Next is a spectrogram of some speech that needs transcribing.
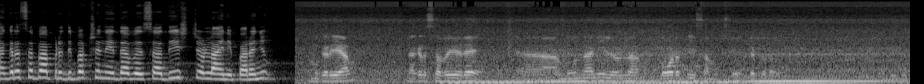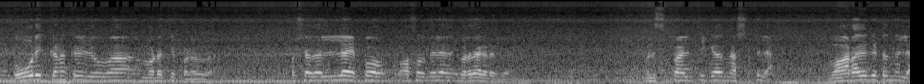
നഗരസഭാ പ്രതിപക്ഷ നേതാവ് സതീഷ് ചൊള്ളാനി പറഞ്ഞു. നമുക്കറിയാം നഗരസഭയുടെ മൂന്നാനിയിലുള്ള കോടതി കോടിക്കണക്കിന് രൂപ മുടക്കി പണിതാണ് പക്ഷെ അതെല്ലാം ഇപ്പോൾ വാസ്തവത്തിൽ വെറുതെ കിടക്കുക മുനിസിപ്പാലിറ്റിക്ക് അത് നഷ്ടത്തില്ല. വാടക കിട്ടുന്നില്ല.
